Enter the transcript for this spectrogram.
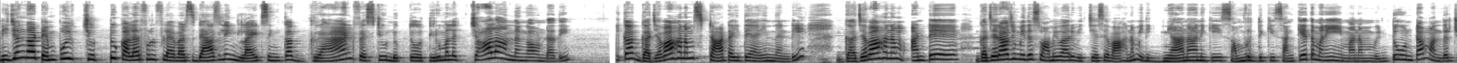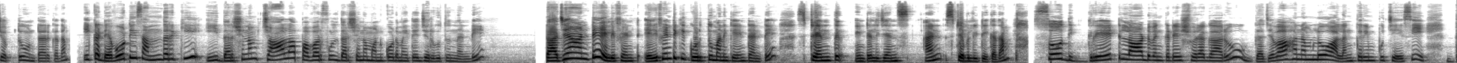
నిజంగా టెంపుల్ చుట్టూ కలర్ఫుల్ ఫ్లేవర్స్ డార్జిలింగ్ లైట్స్ ఇంకా గ్రాండ్ ఫెస్టివ్ లుక్తో తిరుమల చాలా అందంగా ఉండాలి ఇక గజవాహనం స్టార్ట్ అయితే అయిందండి. గజవాహనం అంటే గజరాజు మీద స్వామివారు విచ్చేసే వాహనం. ఇది జ్ఞానానికి సమృద్ధికి సంకేతమని మనం వింటూ ఉంటాం అందరు చెప్తూ ఉంటారు కదా. ఇక డెవోటీస్ అందరికీ ఈ దర్శనం చాలా పవర్ఫుల్ దర్శనం అనుకోవడం అయితే జరుగుతుందండి. గజ అంటే ఎలిఫెంట్ ఎలిఫెంట్కి గుర్తు మనకి ఏంటంటే స్ట్రెంగ్త్ ఇంటెలిజెన్స్ అండ్ స్టెబిలిటీ కదా. So the great lord Venkateswara గారు గజవాహనంలో అలంకరింపు చేసి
